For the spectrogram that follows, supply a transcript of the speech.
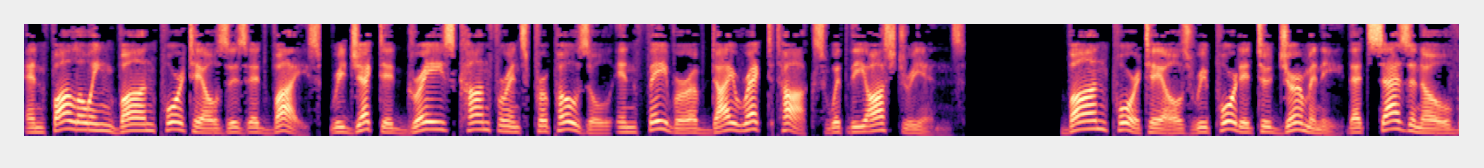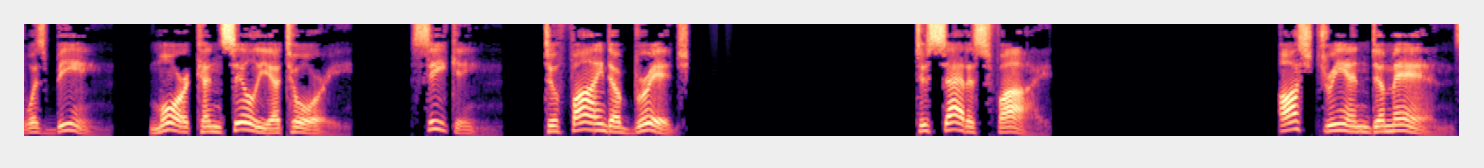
and following von Pourtalès's advice, rejected Grey's conference proposal in favor of direct talks with the Austrians. Von Pourtalès reported to Germany that Sazonov was being more conciliatory, seeking to find a bridge to satisfy Austrian demands,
